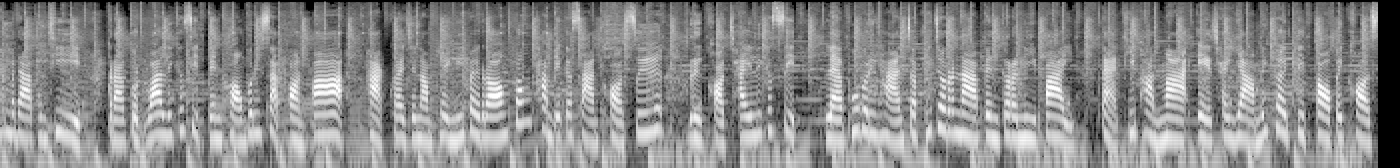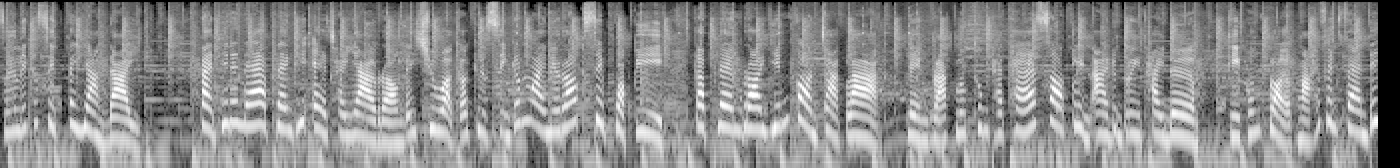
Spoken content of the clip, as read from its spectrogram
ธรรมดาทันที ปรากฏว่าลิขสิทธิ์เป็นของบริษัทอ่อนป้า หากใครจะนำเพลงนี้ไปร้องต้องทำเอกสารขอซื้อ หรือขอใช้ลิขสิทธิ์ แล้วผู้บริหารจะพิจารณาเป็นกรณีไป แต่ที่ผ่านมาเอชัยยาไม่เคยติดต่อไปขอซื้อลิขสิทธิ์แต่อย่างใด แต่ที่แน่ๆ เพลงที่เอชายาร้องได้ชั่วก็คือซิงเกิลใหม่ในรอบ 10 กว่าปี กับเพลงรอยยิ้มก่อนจากลา เพลงรักลูกทุ่งแท้ๆ สอดกลิ่นอายดนตรีไทยเดิม ที่เพิ่งปล่อยออกมาให้แฟนๆ ได้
